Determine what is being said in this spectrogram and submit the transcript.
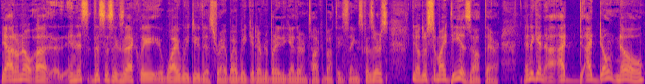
Yeah, I don't know. Uh, and this this is exactly why we do this, right? Why we get everybody together and talk about these things because there's you know there's some ideas out there. And again, I, I, I don't know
